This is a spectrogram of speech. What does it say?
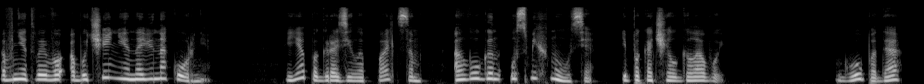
вне твоего обучения на винокурне». Я погрозила пальцем, а Логан усмехнулся и покачал головой. «Глупо, да?»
